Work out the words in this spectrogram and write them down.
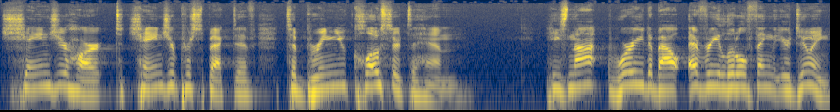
change your heart, to change your perspective, to bring you closer to him. He's not worried about every little thing that you're doing.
